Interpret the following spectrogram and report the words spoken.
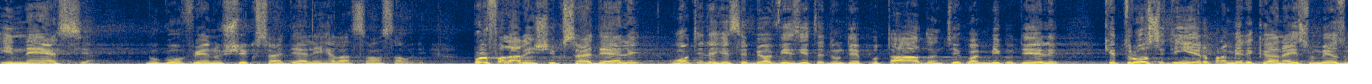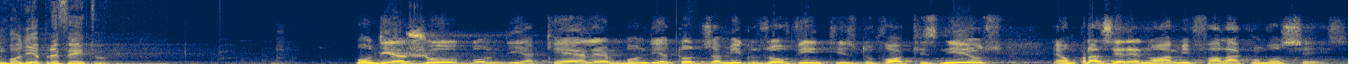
inércia no governo Chico Sardelli em relação à saúde. Por falar em Chico Sardelli, ontem ele recebeu a visita de um deputado, antigo amigo dele, que trouxe dinheiro para a Americana. É isso mesmo? Bom dia, prefeito. Bom dia, Ju. Bom dia, Keller. Bom dia a todos os amigos ouvintes do Vox News. É um prazer enorme falar com vocês.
